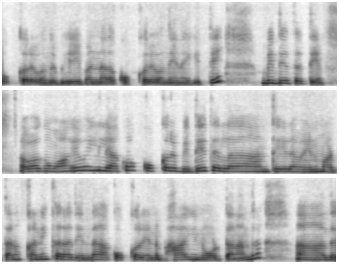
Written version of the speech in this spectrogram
ಕೊಕ್ಕರೆ, ಒಂದು ಬಿಳಿ ಬಣ್ಣದ ಕೊಕ್ಕರೆ ಒಂದ್ ಏನಾಗಿತ್ತಿ ಬಿದ್ದಿರ್ತತಿ. ಅವಾಗ ಅವ, ಇವ ಇಲ್ಲಿ ಯಾಕೋ ಕೊಕ್ಕರೆ ಬಿದ್ದೈತಲ್ಲ? ಅಂತ ಹೇಳಿ ಅವ ಏನ್ ಮಾಡ್ತಾನ? ಕನಿಕರದಿಂದ ಆ ಕೊಕ್ಕರೆಯನ್ನು ಭಾಗಿ ನೋಡ್ತಾನ. ಅಂದ್ರ ಅದ್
